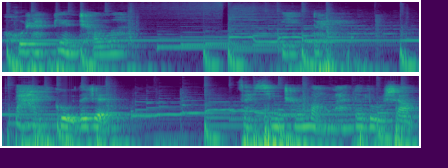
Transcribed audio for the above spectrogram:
忽然变成了一对白骨的人，在星辰往来的路上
